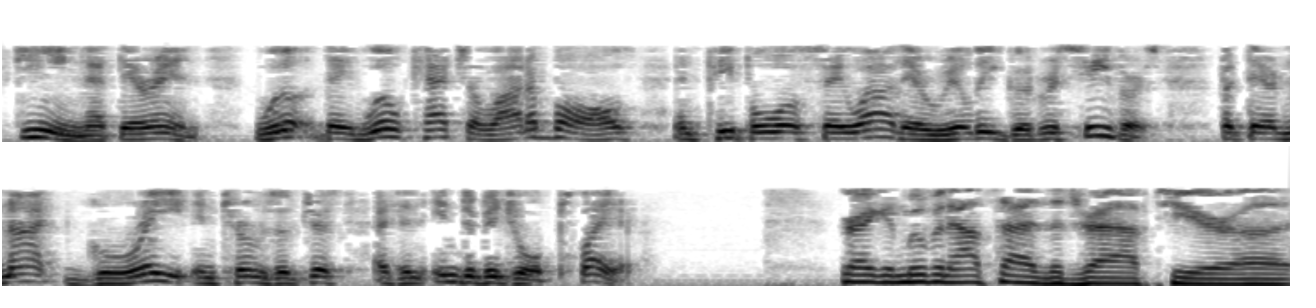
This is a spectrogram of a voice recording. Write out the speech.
scheme that they're in. Will, they will catch a lot of balls, and people will say, wow, they're really good receivers. But they're not great in terms of just as an individual player. Greg, and moving outside of the draft here, uh,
